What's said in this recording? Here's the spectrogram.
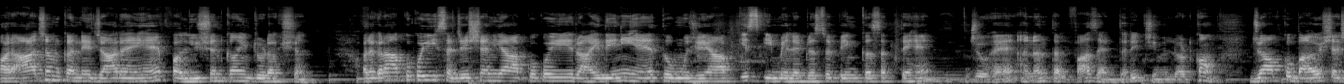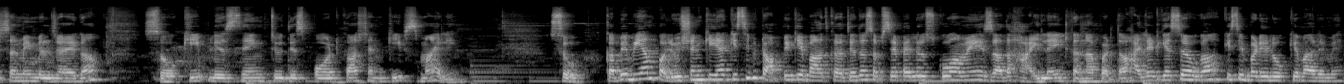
और आज हम करने जा रहे हैं पोल्यूशन का इंट्रोडक्शन और अगर आपको कोई सजेशन या आपको कोई राय देनी है तो मुझे आप इस ईमेल एड्रेस पे पिंग कर सकते हैं जो है Anant Alfaz at the rate G mail dot com जो आपको बायो सेक्शन में मिल जाएगा. So keep listening to this podcast and keep smiling so so, कभी भी हम पोल्यूशन की या किसी भी टॉपिक की बात करते हैं तो सबसे पहले उसको हमें ज़्यादा हाईलाइट करना पड़ता है। हाईलाइट कैसे होगा? किसी बड़े लोग के बारे में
